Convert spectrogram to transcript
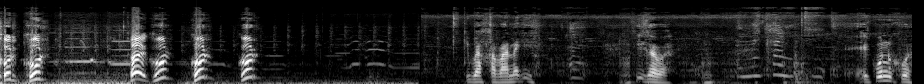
খুৰ খুৰ ঐ খুৰ খুৰ খুৰ কিবা খাবা নেকি? কি খাবা? একো নোখোৱা?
